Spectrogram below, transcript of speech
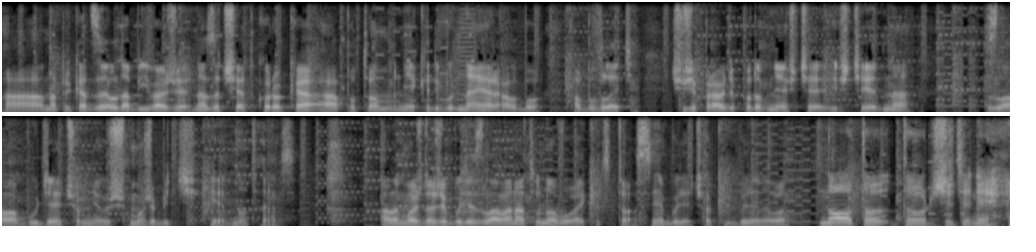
A napríklad Zelda býva, že na začiatku roka a potom niekedy buď na jar alebo, alebo v lete. Čiže pravdepodobne ešte, ešte jedna zľava bude, čo mne už môže byť jedno teraz. Ale možno, že bude zľava na tú novú, aj keď to asi nebude. Čo keď bude nová? No, to, to určite nie.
